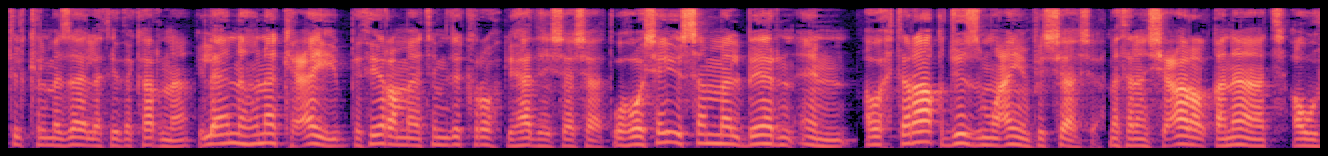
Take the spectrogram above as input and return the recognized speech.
تلك المزايا التي ذكرنا إلا أن هناك عيب كثيرا ما يتم ذكره لهذه الشاشات وهو شيء يسمى ال burn in أو احتراق جزء معين في الشاشة مثلا شعار القناة أو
